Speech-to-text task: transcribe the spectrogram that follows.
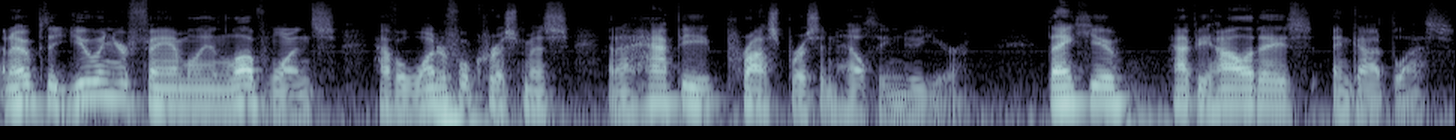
and I hope that you and your family and loved ones have a wonderful Christmas and a happy, prosperous, and healthy new year. Thank you, happy holidays, and God bless.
